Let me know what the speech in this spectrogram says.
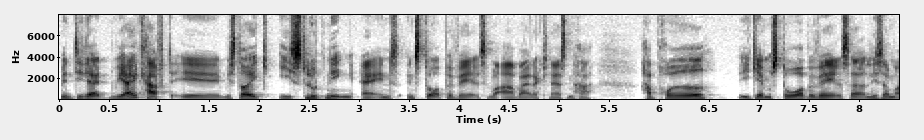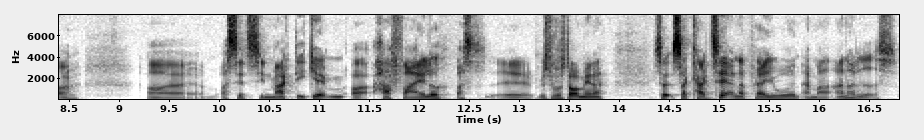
men de der, vi har ikke haft, øh, vi står ikke i slutningen af en, en stor bevægelse, hvor arbejderklassen har, har prøvet igennem store bevægelser, ligesom at, at, at sætte sin magt igennem, og har fejlet, og, øh, hvis du forstår, hvad jeg mener. Så, så karakteren af perioden er meget anderledes.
